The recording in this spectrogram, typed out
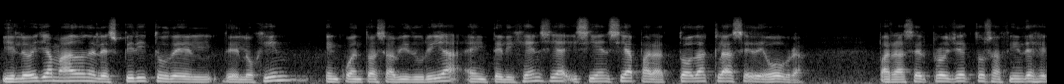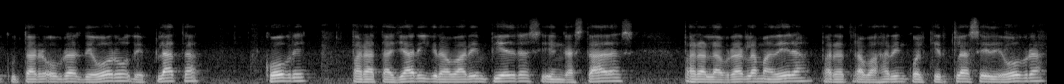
y lo he llamado en el espíritu del, de Elohim en cuanto a sabiduría e inteligencia y ciencia para toda clase de obra, para hacer proyectos a fin de ejecutar obras de oro, de plata, cobre, para tallar y grabar en piedras y engastadas, para labrar la madera, para trabajar en cualquier clase de obra.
